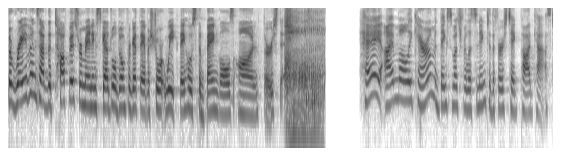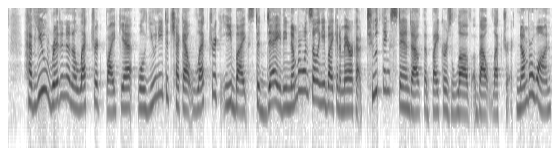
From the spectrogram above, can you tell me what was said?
The Ravens have the toughest remaining schedule. Don't forget they have a short week. They host the Bengals on Thursday. Hey, I'm Molly Qerim, and thanks so much for listening to the First Take podcast. Have you ridden an electric bike yet? Well, you need to check out Lectric E-Bikes today, the number one selling e-bike in America. Two things stand out that bikers love about Lectric. Number one,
